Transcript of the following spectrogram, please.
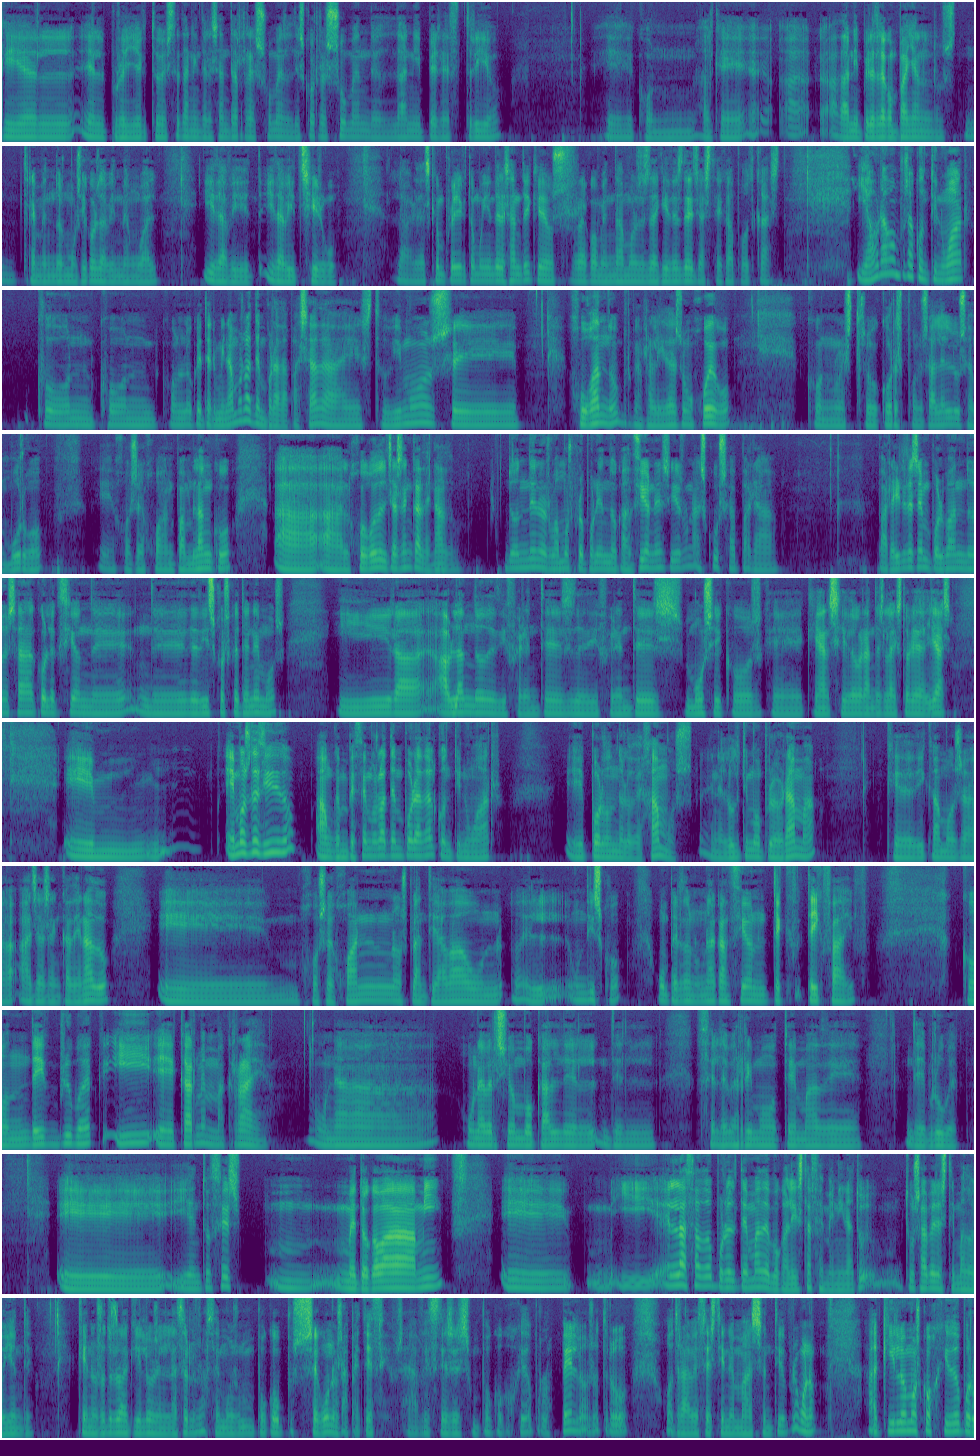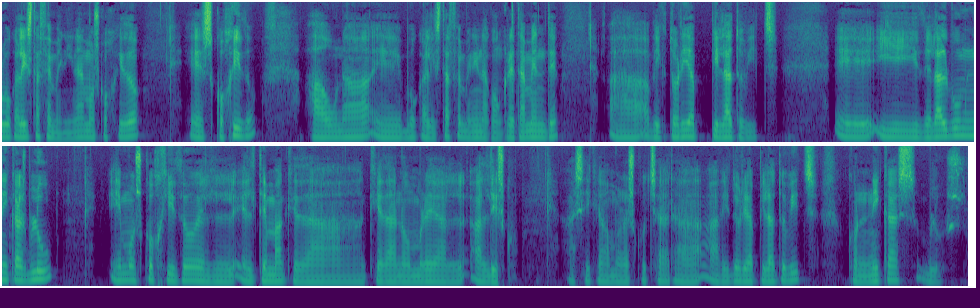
Aquí el, proyecto este tan interesante, resumen, el disco resumen del Dani Pérez Trío, eh, con, al que a, Dani Pérez le acompañan los tremendos músicos David Mengual y David, y David Chirgu. La verdad es que un proyecto muy interesante que os recomendamos desde aquí, desde Yasteca Podcast. Y ahora vamos a continuar con, lo que terminamos la temporada pasada. Estuvimos eh, jugando, porque en realidad es un juego, con nuestro corresponsal en Luxemburgo, eh, José Juan Pamblanco, al juego del jazz encadenado, donde nos vamos proponiendo canciones y es una excusa para, para ir desempolvando esa colección de, discos que tenemos e ir hablando de diferentes, de diferentes músicos que, han sido grandes en la historia del jazz. Em, hemos decidido, aunque empecemos la temporada, al continuar eh, por donde lo dejamos. En el último programa que dedicamos a, a Jazz Encadenado, eh, José Juan nos planteaba un, disco, un perdón, una canción Take, Five con Dave Brubeck y eh, Carmen McRae, una, una versión vocal del, del celebérrimo tema de, de Brubeck. Eh, y entonces mm, me tocaba a mí eh, y enlazado por el tema de vocalista femenina. Tú, sabes, estimado oyente, que nosotros aquí los enlaces los hacemos un poco pues, según nos apetece. O sea, a veces es un poco cogido por los pelos, otro, otras veces tiene más sentido. Pero bueno, aquí lo hemos cogido por vocalista femenina. Hemos cogido, escogido a una eh, vocalista femenina, concretamente a Victoria Pilatovich. Eh, y del álbum Nikas Blue hemos cogido el, tema que da, que da nombre al disco. Así que vamos a escuchar a, a Victoria Pilatovich con Nikas Blues.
